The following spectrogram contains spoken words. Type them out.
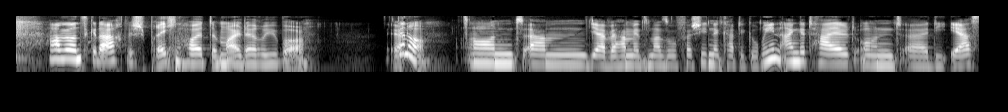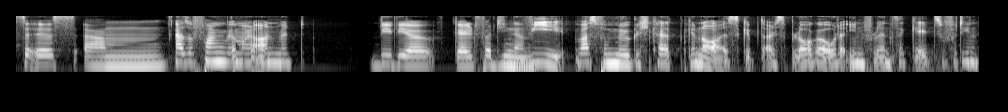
Haben wir uns gedacht, wir sprechen heute mal darüber. Ja. Genau. Und ähm, ja, wir haben jetzt mal so verschiedene Kategorien eingeteilt und äh, die erste ist, ähm, Also fangen wir mal an mit wie wir Geld verdienen. wie, was für Möglichkeiten genau es gibt als Blogger oder Influencer Geld zu verdienen.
